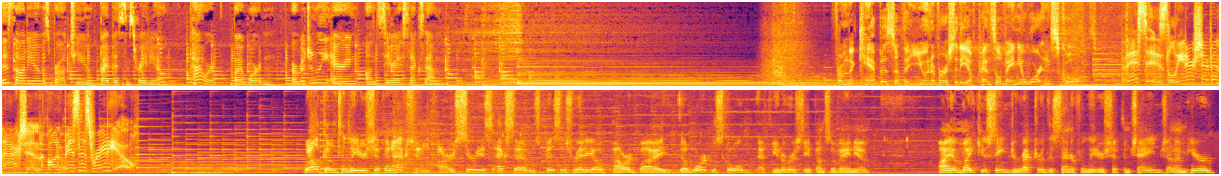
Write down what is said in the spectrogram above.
This audio is brought to you by Business Radio, powered by Wharton, originally airing on SiriusXM. From the campus of the University of Pennsylvania Wharton School. This is Leadership in Action on Business Radio. Welcome to Leadership in Action, our Sirius XM's business radio powered by the Wharton School at the University of Pennsylvania. I am Mike Useem, Director of the Center for Leadership and Change, and I'm here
